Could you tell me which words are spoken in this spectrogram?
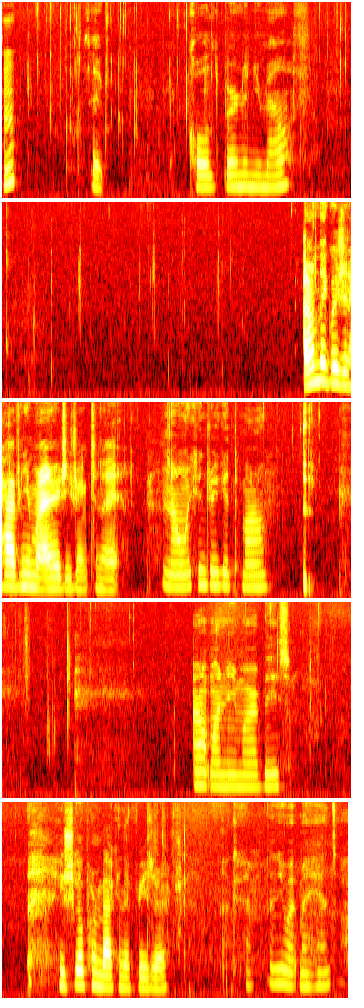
Hmm? Is it cold burn in your mouth? I don't think we should have any more energy drink tonight. No, we can drink it tomorrow. I don't want any more of these. You should go put them back in the freezer. Okay, and you wipe my hands off.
